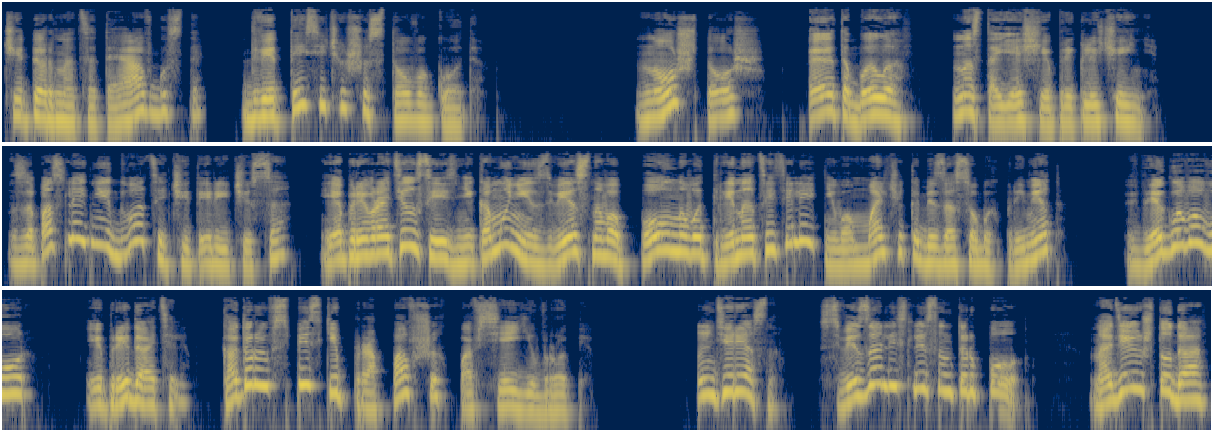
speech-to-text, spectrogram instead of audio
14 августа 2006 года. Ну что ж, это было настоящее приключение. За последние 24 часа я превратился из никому неизвестного полного 13-летнего мальчика без особых примет в беглого вора и предателя, который в списке пропавших по всей Европе. Интересно, связались ли с Интерполом? Надеюсь, что да,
